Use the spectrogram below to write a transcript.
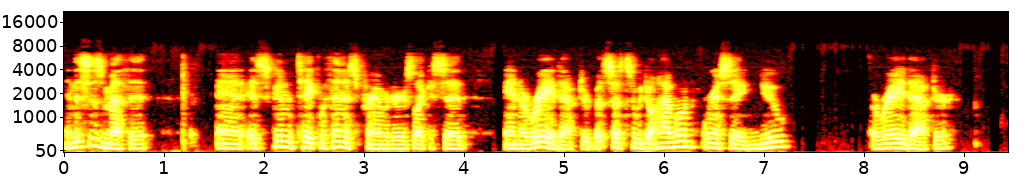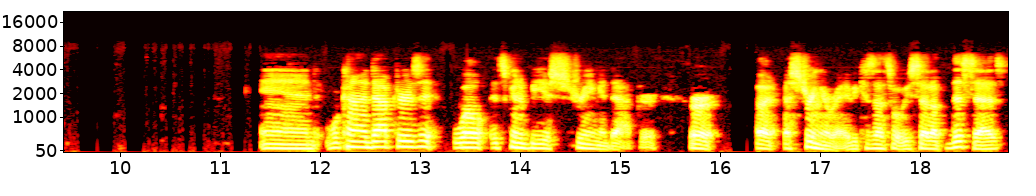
and this is method, and it's going to take within its parameters, like I said, an array adapter. But since we don't have one, we're going to say new array adapter. And what kind of adapter is it? Well, it's going to be a string adapter, or a, a string array because that's what we set up this as.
